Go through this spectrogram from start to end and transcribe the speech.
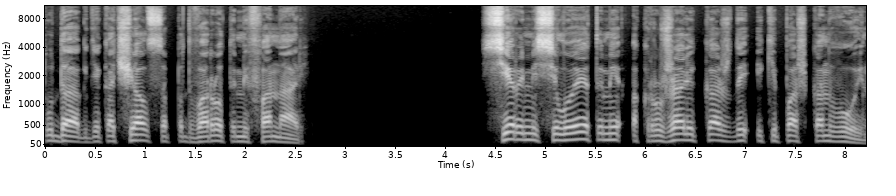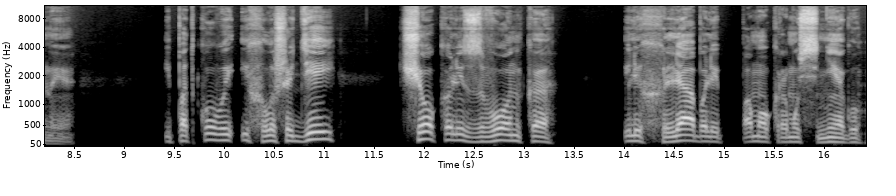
туда, где качался под воротами фонарь. Серыми силуэтами окружали каждый экипаж конвойные, и подковы их лошадей — чокали звонко или хлябали по мокрому снегу.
